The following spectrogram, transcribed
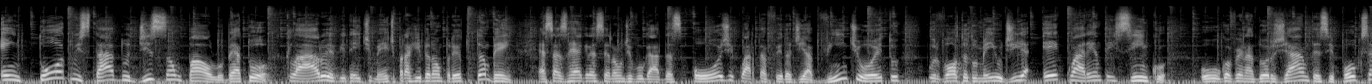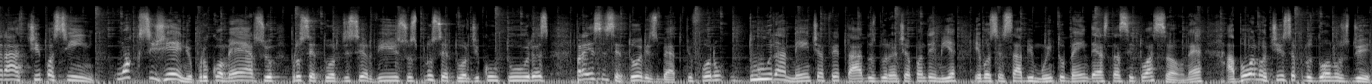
em todo o estado de São Paulo, Beto. Claro, evidentemente para Ribeirão Preto também. Essas regras serão divulgadas hoje, quarta-feira, dia 28, por volta do meio-dia e 45. O governador já antecipou que será tipo assim, um oxigênio para o comércio, para o setor de serviços, para o setor de culturas, para esses setores, Beto, que foram duramente afetados durante a pandemia e você sabe muito bem desta situação, né? A boa notícia para os donos de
